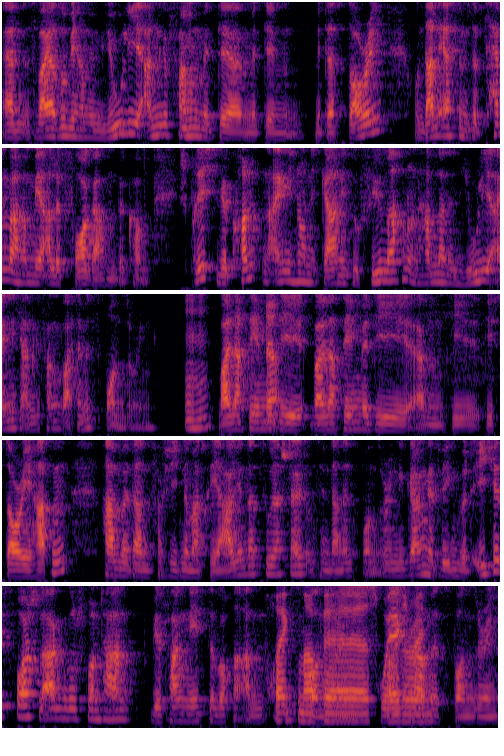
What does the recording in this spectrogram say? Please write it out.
Ähm, es war ja so, wir haben im Juli angefangen mhm. mit, der, mit, dem, mit der Story und dann erst im September haben wir alle Vorgaben bekommen. Sprich, wir konnten eigentlich noch nicht gar nicht so viel machen und haben dann im Juli eigentlich angefangen weiter mit Sponsoring. Mhm. Weil nachdem ja. wir, die, weil nachdem wir die, ähm, die, die Story hatten, haben wir dann verschiedene Materialien dazu erstellt und sind dann ins Sponsoring gegangen. Deswegen würde ich jetzt vorschlagen, so spontan, wir fangen nächste Woche an. Projektmappe, Sponsoring. Projektmappe, Sponsoring.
